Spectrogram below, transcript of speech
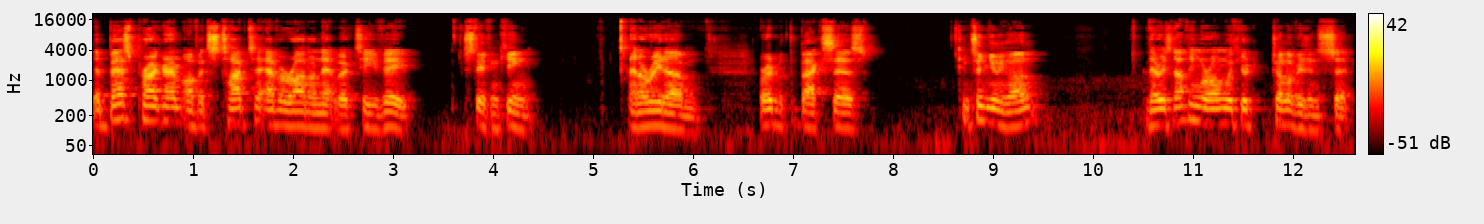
the best program of its type to ever run on network TV, Stephen King. And I'll read, um, I'll read what the back says. Continuing on, there is nothing wrong with your television set.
